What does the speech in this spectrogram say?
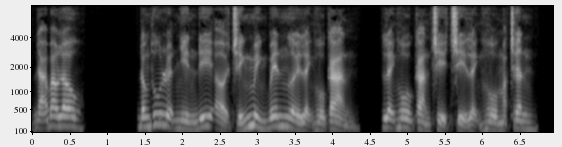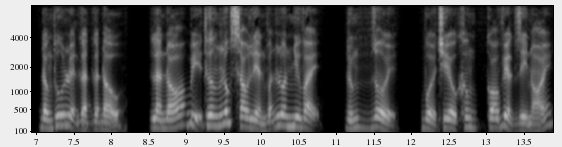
Đã bao lâu? Đồng thu luyện nhìn đi ở chính mình bên người lệnh hồ cản, lệnh hồ cản chỉ chỉ lệnh hồ mặc chân, đồng thu luyện gật gật đầu, lần đó bị thương lúc sau liền vẫn luôn như vậy, đúng rồi, buổi chiều không có việc gì nói,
